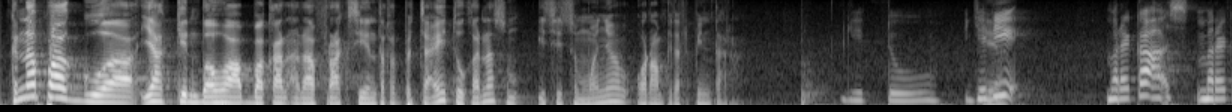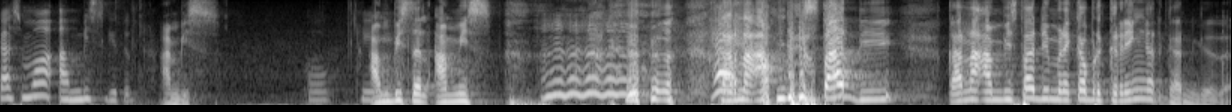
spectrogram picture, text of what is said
kenapa gua yakin bahwa bahkan ada fraksi yang terpecah itu karena sem- isi semuanya orang pintar-pintar. Gitu. Jadi Iya. mereka mereka semua ambis gitu. Ambis. Oke. Ambis dan amis. karena ambis tadi, karena ambis tadi mereka berkeringat kan gitu.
